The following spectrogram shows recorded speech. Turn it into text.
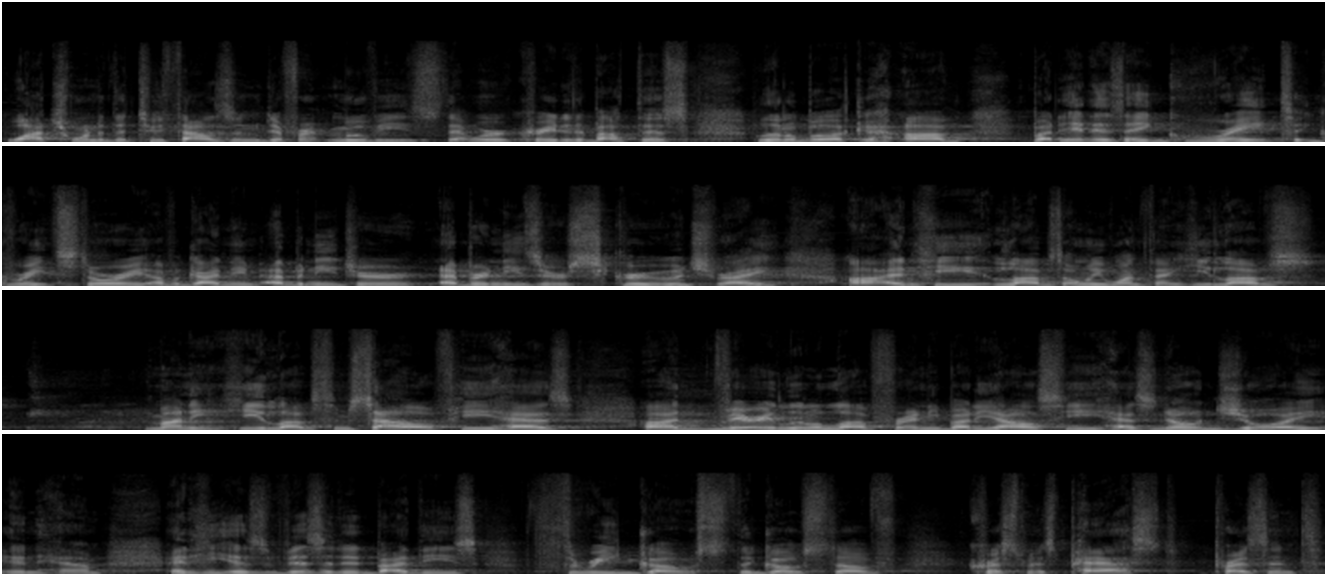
watch one of the 2,000 different movies that were created about this little book. Um, but it is a great, great story of a guy named Ebenezer, Ebenezer Scrooge, right? Uh, and he loves only one thing he loves money. He loves himself. He has uh, very little love for anybody else. He has no joy in him. And he is visited by these three ghosts the ghost of Christmas past, present,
